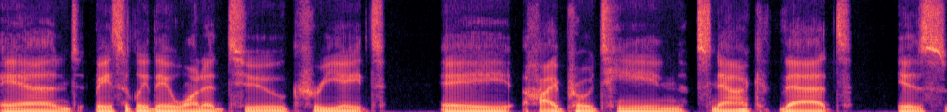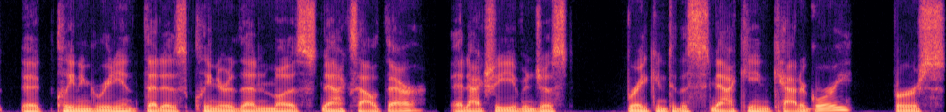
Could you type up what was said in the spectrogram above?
And basically, they wanted to create a high protein snack that is a clean ingredient that is cleaner than most snacks out there, and actually even just break into the snacking category versus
